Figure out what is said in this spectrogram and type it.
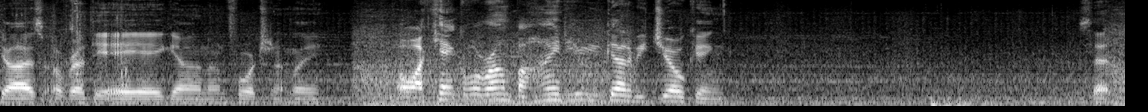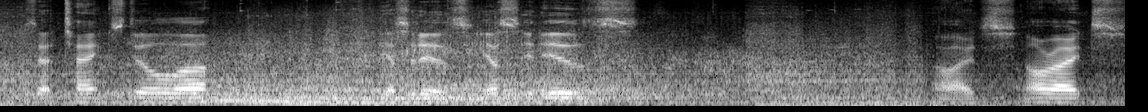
guys over at the AA gun, unfortunately. Oh, I can't go around behind here? You gotta be joking. Is that, is that tank still, uh... Yes, it is. Yes, it is. Alright, alright.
